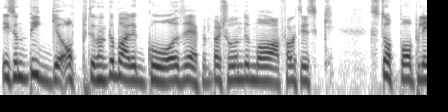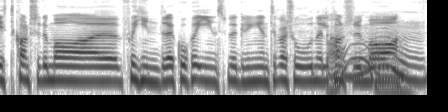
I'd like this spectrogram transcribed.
liksom bygge opp. Du kan ikke bare gå og drepe en person. du må faktisk stoppe opp litt. Kanskje du må eh, forhindre kokainsmuglingen til personen, eller kanskje du må Mm.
